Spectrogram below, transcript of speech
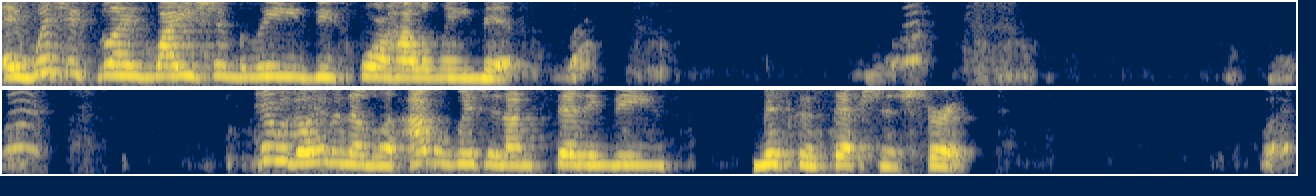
A witch explains why you shouldn't believe these four Halloween myths. What? What? Here we go. Here's another one. I'm a witch and I'm setting these misconceptions straight. What?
